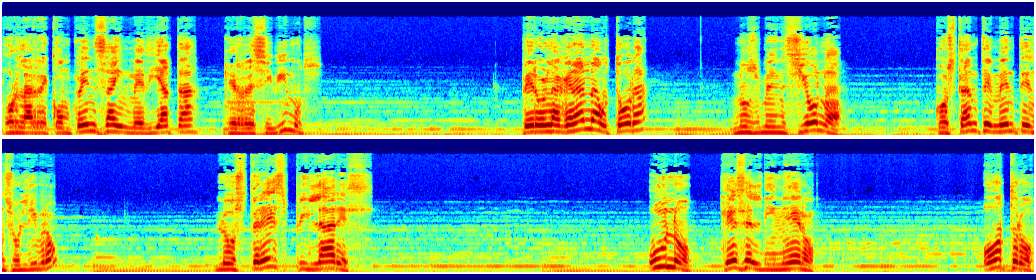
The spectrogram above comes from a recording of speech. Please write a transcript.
por la recompensa inmediata que recibimos. Pero la gran autora nos menciona constantemente en su libro los tres pilares. Uno, que es el dinero. Otro,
